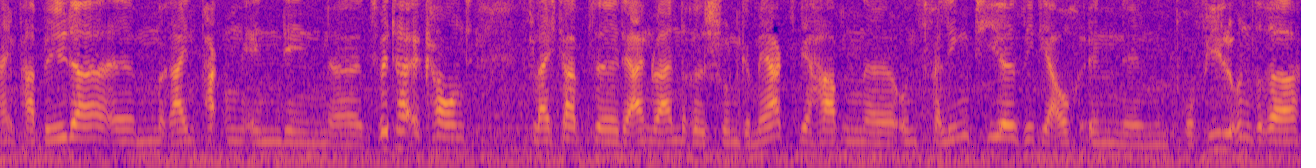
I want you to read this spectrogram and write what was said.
ein paar Bilder ähm, reinpacken in den äh, Twitter-Account. Vielleicht habt äh, der ein oder andere es schon gemerkt. Wir haben äh, uns verlinkt hier, seht ihr auch in, im Profil unserer,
